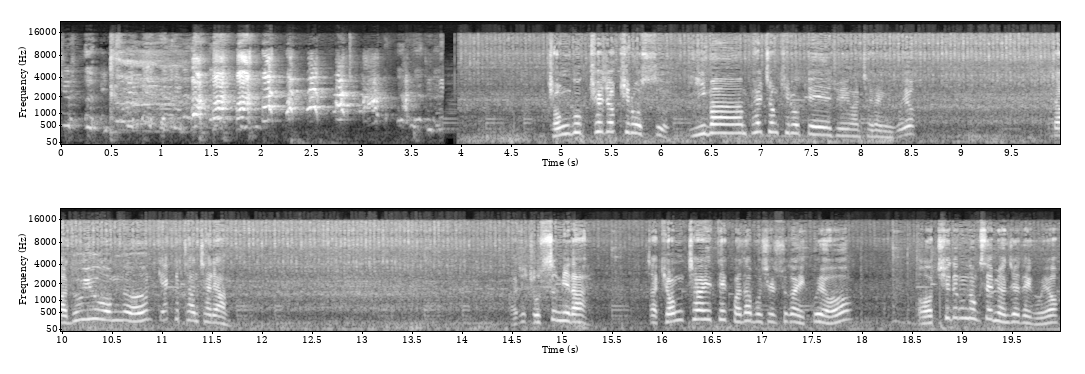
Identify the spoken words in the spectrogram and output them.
전국 최저 키로수 2만 8천 키로대에 주행한 차량이고요. 자, 누유 없는 깨끗한 차량. 아주 좋습니다. 자, 경차 혜택 받아보실 수가 있고요. 어, 취등록세 면제되고요.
